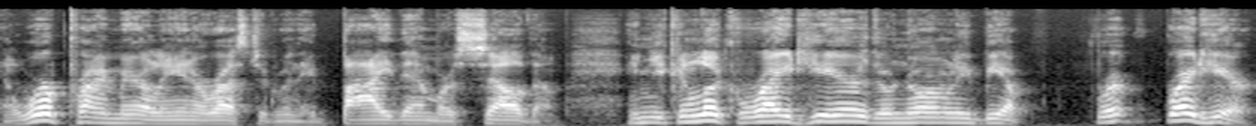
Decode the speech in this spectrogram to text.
Now, we're primarily interested when they buy them or sell them. And you can look right here. There'll normally be a, right here.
